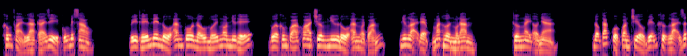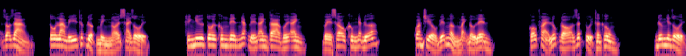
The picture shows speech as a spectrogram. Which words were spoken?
không phải là cái gì cũng biết sao. Vì thế nên đồ ăn cô nấu mới ngon như thế, vừa không quá khoa trương như đồ ăn ngoài quán, nhưng lại đẹp mắt hơn món ăn. Thường ngay ở nhà, động tác của quan triều viễn khựng lại rất rõ ràng, tô lam ý thức được mình nói sai rồi. Hình như tôi không nên nhắc đến anh ta với anh, về sau không nhắc nữa quan triều viễn ngẩng mạnh đầu lên. Có phải lúc đó rất tủi thân không? Đương nhiên rồi,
